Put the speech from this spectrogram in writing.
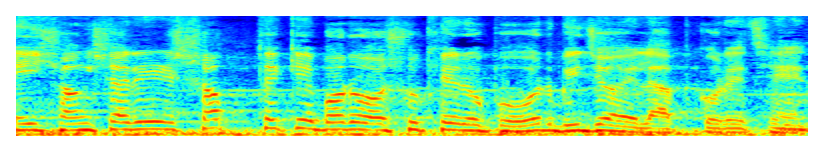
এই সংসারের সব থেকে বড় অসুখের ওপর বিজয় লাভ করেছেন।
